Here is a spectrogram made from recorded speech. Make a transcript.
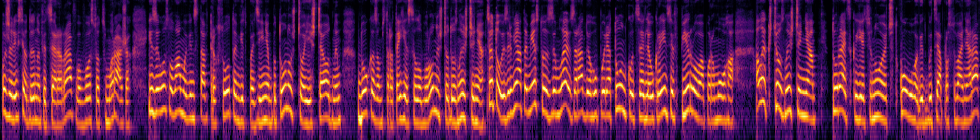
Пожалівся один офіцер РФ в соцмережах. І за його словами, він став трьохсотим від падіння бетону, що є ще одним доказом стратегії сил оборони щодо знищення. Цитую, зрівняти місто з землею заради його порятунку. Це для українців пірова перемога. Але якщо знищення Турецька є ціною часткового відбиття просування РФ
